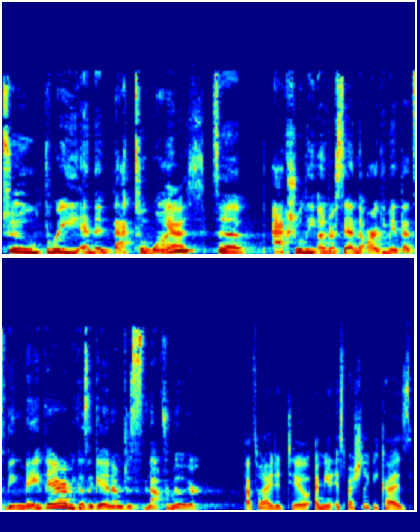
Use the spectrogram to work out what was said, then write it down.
two, three, and then back to one Yes. to actually understand the argument that's being made there because again, I'm just not familiar. That's what I did too. I mean, especially because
